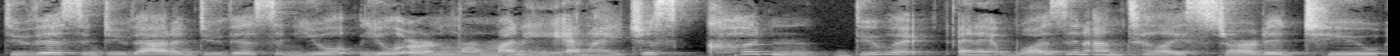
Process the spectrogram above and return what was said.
do this and do that and do this and you'll you'll earn more money and I just couldn't do it. And it wasn't until I started to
